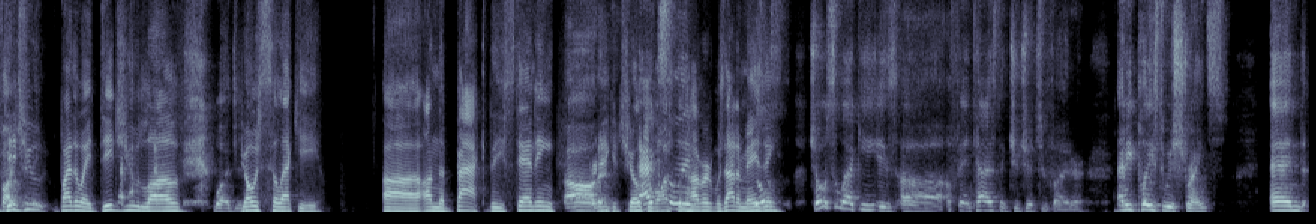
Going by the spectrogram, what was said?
Fun. Did you? By the way, did you love What, Joe Solecki uh, on the back, the standing Oh, naked choke of Austin. Hubbard? Was that amazing? Joe, Joe Solecki is uh, a fantastic jujitsu fighter, and he plays to his strengths. And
